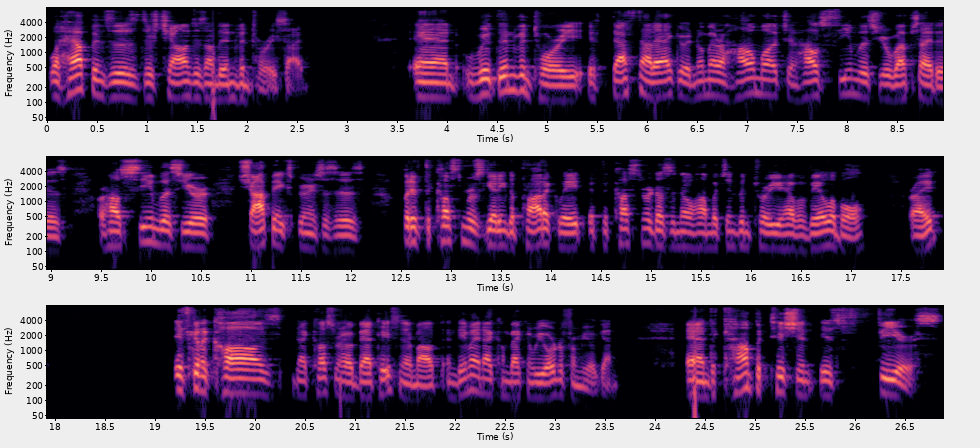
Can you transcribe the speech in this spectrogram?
what happens is there's challenges on the inventory side. And with inventory, if that's not accurate, no matter how much and how seamless your website is, or how seamless your shopping experiences is, but if the customer is getting the product late, if the customer doesn't know how much inventory you have available, right, it's going to cause that customer to have a bad taste in their mouth, and they might not come back and reorder from you again. And the competition is fierce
